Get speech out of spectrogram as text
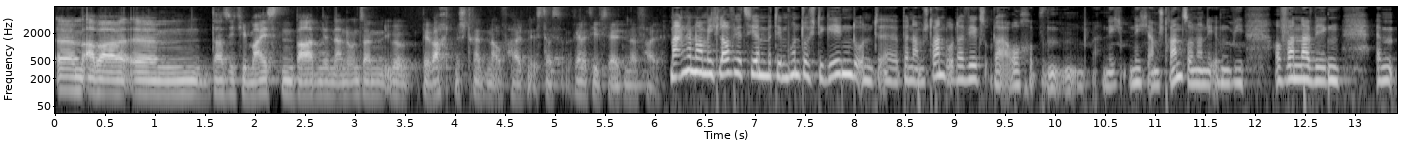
ähm, aber ähm, da sich die meisten Badenden an unseren bewachten Stränden aufhalten, ist das relativ selten der Fall. Mal angenommen, ich laufe jetzt hier mit dem Hund durch die Gegend und äh, bin am Strand unterwegs oder auch nicht, nicht am Strand, sondern irgendwie auf Wanderwegen. Ähm,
